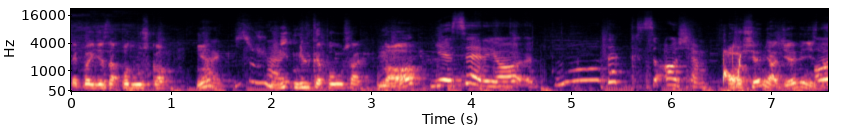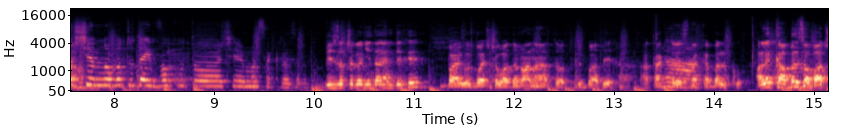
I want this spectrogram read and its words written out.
Jak wejdzie za podłóżko, nie? Tak, tak. Mi- milkę po uszach. No. Nie, serio, no tak z 8. Osiem, ja dziewięć dam. 8, no bo tutaj wokół to się masakra zrobi. Wiesz dlaczego nie dałem dychy? Bo jakby była jeszcze ładowana, to wtedy była dycha. A tak to A. jest na kabelku. Ale kabel, zobacz!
